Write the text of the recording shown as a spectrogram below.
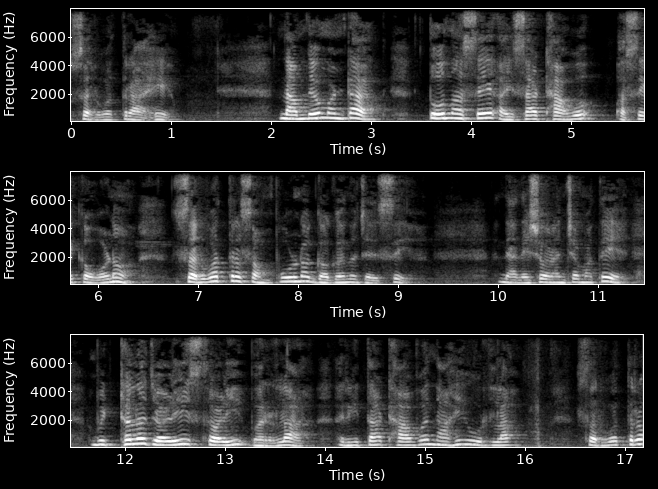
सर्वत्र आहे. नामदेव म्हणतात तो नसे ऐसा ठाव असे कवण सर्वत्र संपूर्ण गगन जैसे. ज्ञानेश्वरांच्या मते विठ्ठल जळी स्थळी भरला रीता ठाव नाही उरला. सर्वत्र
